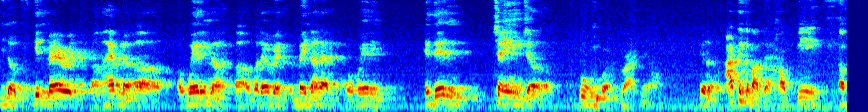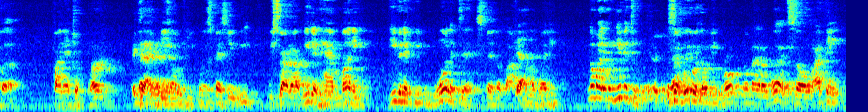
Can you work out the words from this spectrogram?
You know, getting married, uh, having a uh, a wedding, uh, uh, whatever it may not have a wedding, it didn't change uh, who we were. Right. You know, you know. I think about that how big of a financial burden exactly. that can be on people. Especially we we started out we didn't have money. Even if we wanted to spend a lot yeah. on a wedding, nobody would give it to us. So we were going to be broke no matter what. So I think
